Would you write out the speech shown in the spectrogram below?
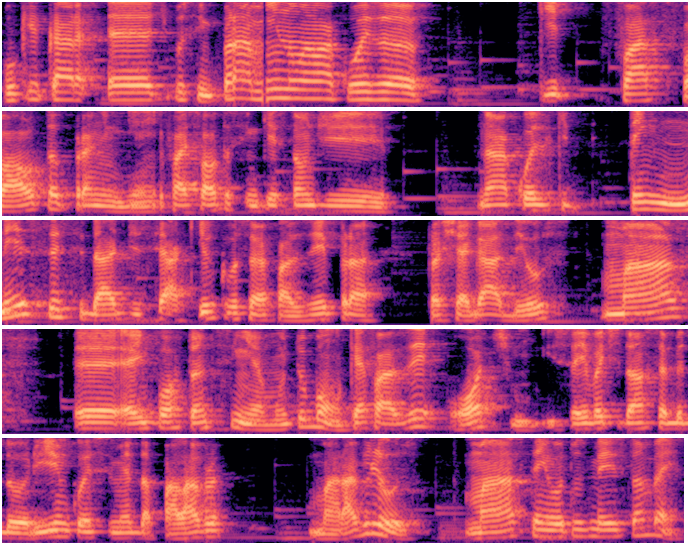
porque, cara, é tipo assim, pra mim não é uma coisa que faz falta pra ninguém. Faz falta, assim, questão de. Não é uma coisa que tem necessidade de ser aquilo que você vai fazer pra pra chegar a Deus. Mas é, é importante sim, é muito bom. Quer fazer? Ótimo. Isso aí vai te dar uma sabedoria, um conhecimento da palavra maravilhoso. Mas tem outros meios também.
